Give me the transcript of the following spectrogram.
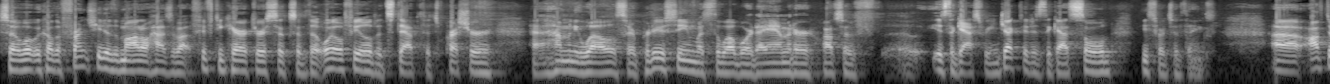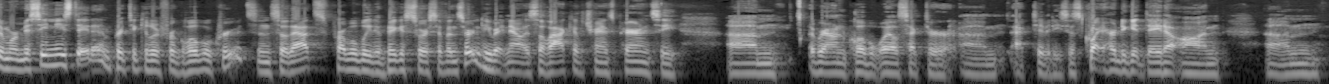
So what we call the front sheet of the model has about 50 characteristics of the oil field, its depth, its pressure, uh, how many wells they're producing, what's the wellbore diameter, lots of, uh, is the gas reinjected, is the gas sold, these sorts of things. Uh, often we're missing these data, in particular for global crudes, and so that's probably the biggest source of uncertainty right now is the lack of transparency um, around global oil sector um, activities. It's quite hard to get data on um,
